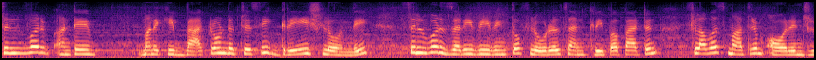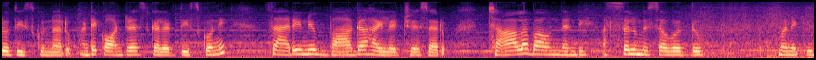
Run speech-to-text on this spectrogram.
సిల్వర్ అంటే మనకి బ్యాక్గ్రౌండ్ వచ్చేసి గ్రేష్లో ఉంది. సిల్వర్ జరీ వీవింగ్తో florals and creeper pattern flowers మాత్రం ఆరెంజ్లో తీసుకున్నారు. అంటే కాంట్రాస్ట్ కలర్ తీసుకొని శారీని బాగా హైలైట్ చేశారు. చాలా బాగుందండి. అస్సలు మిస్ అవ్వద్దు. మనకి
